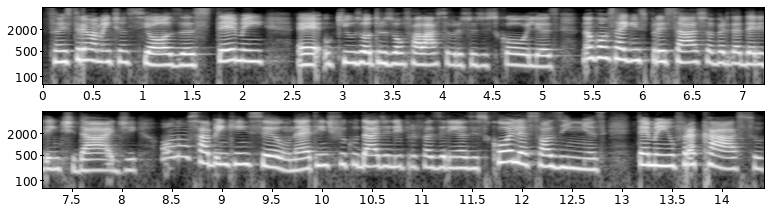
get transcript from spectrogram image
são extremamente ansiosas, temem é, o que os outros vão falar sobre suas escolhas, não conseguem expressar sua verdadeira identidade ou não sabem quem são, né? Tem dificuldade ali para fazerem as escolhas sozinhas, temem o fracasso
